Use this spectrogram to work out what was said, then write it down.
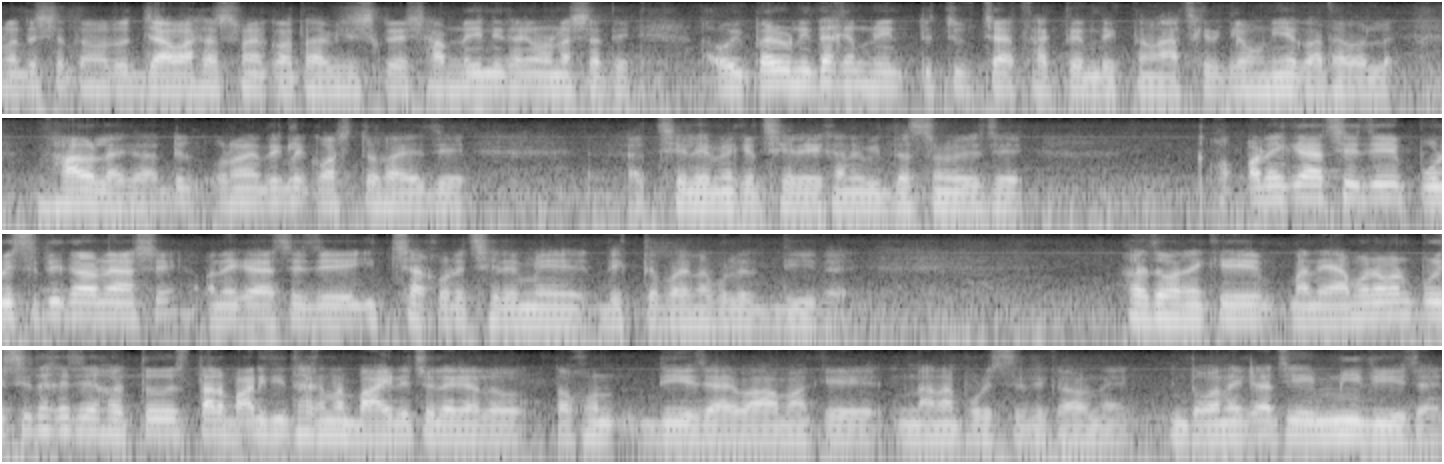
ওনাদের সাথে আমার রোজ যাওয়া আসার সময় কথা, বিশেষ করে সামনে যিনি থাকেন ওনার সাথে। ওই পারে উনি থাকেন, উনি একটু চুপচাপ থাকতেন, দেখতাম আজকে দেখলাম উনিও কথা বলল। ভালো লাগে। আর ওনারা দেখলে কষ্ট হয় যে ছেলে মেয়েকে ছেড়ে এখানে বৃদ্ধাশ্রমে রয়েছে। অনেকে আছে যে, পরিস্থিতির কারণে আসে, অনেকে আছে যে, ইচ্ছা করে ছেলে মেয়ে দেখতে পায় না বলে দিয়ে দেয়। হয়তো অনেকে মানে এমন এমন পরিস্থিতি থাকে যে হয়তো তার বাড়িতেই থাকে না বাইরে চলে গেল তখন দিয়ে যায় বা আমাকে নানা পরিস্থিতির কারণে। কিন্তু অনেকে আছে এমনি দিয়ে যায়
